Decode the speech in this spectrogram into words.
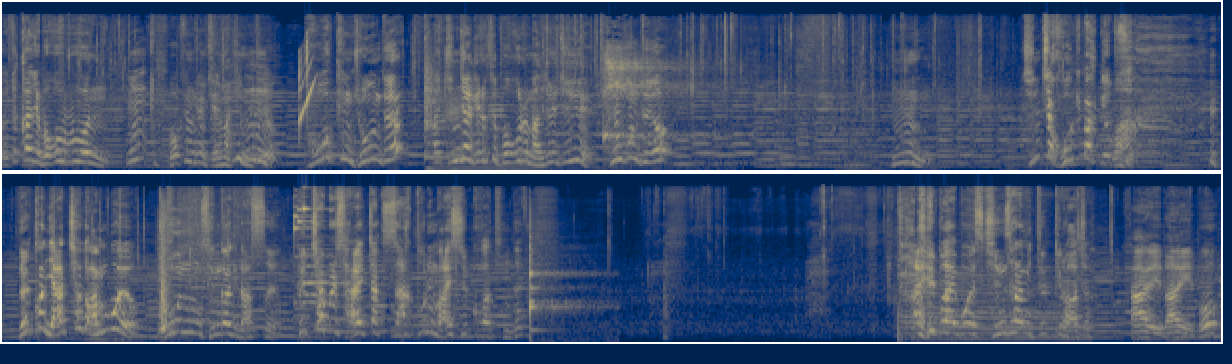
여태까지 먹어본 음 버거킹 중에 제일 맛있는데요? 버거킹 좋은데? 아 진작 이렇게 버거를 만들지. 최고인데요? 음, 진짜 고기밖에 없어. 내건 야채도 안 보여. 좋은 생각이 났어요. 케찹을 살짝 싹 뿌리면 맛있을 것 같은데? 가위바위보에서 진 사람이 뜯기로 하죠. 가위바위보.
